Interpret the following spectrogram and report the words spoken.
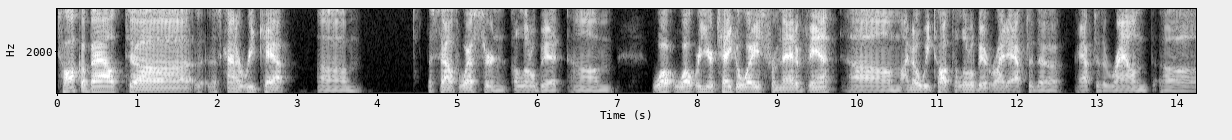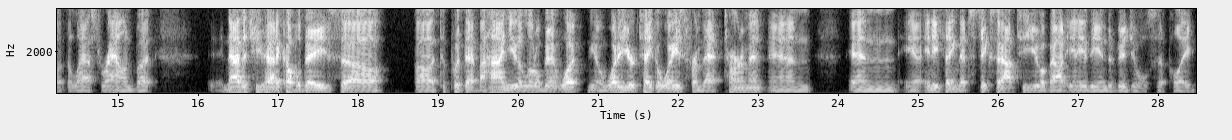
talk about uh, let's kind of recap um, the Southwestern a little bit. Um, what what were your takeaways from that event? Um, I know we talked a little bit right after the after the round, uh, the last round, but now that you've had a couple days uh, uh, to put that behind you a little bit. What you know, what are your takeaways from that tournament, and and you know, anything that sticks out to you about any of the individuals that played?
